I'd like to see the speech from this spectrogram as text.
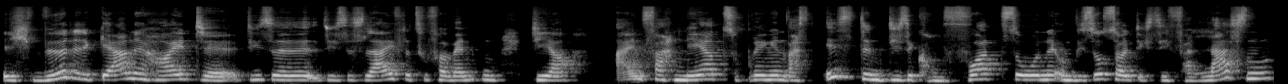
ich würde gerne heute diese, dieses Live dazu verwenden, dir einfach näher zu bringen, was ist denn diese Komfortzone und wieso sollte ich sie verlassen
